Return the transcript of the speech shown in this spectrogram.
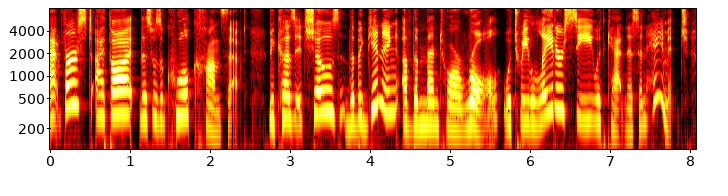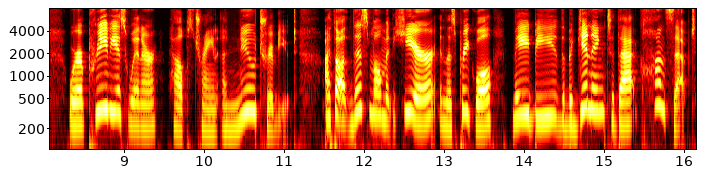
At first, I thought this was a cool concept because it shows the beginning of the mentor role, which we later see with Katniss and Haymitch, where a previous winner helps train a new tribute. I thought this moment here in this prequel may be the beginning to that concept.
